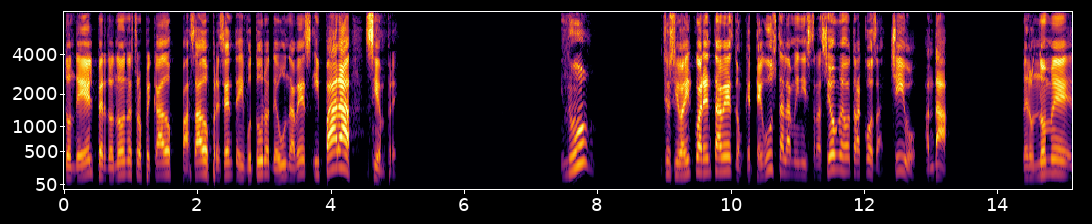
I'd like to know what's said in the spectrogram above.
donde Él perdonó nuestros pecados pasados, presentes y futuros de una vez y para siempre. No. Entonces, si va a ir 40 veces, no, que te gusta la administración es otra cosa, chivo, anda. Pero no me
